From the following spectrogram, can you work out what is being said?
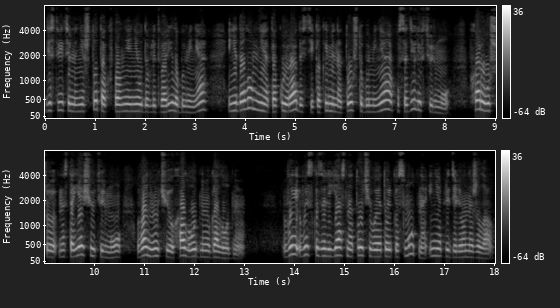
Действительно, ничто так вполне не удовлетворило бы меня и не дало мне такой радости, как именно то, чтобы меня посадили в тюрьму, в хорошую, настоящую тюрьму, вонючую, холодную, голодную. Вы высказали ясно то, чего я только смутно и неопределенно желал.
